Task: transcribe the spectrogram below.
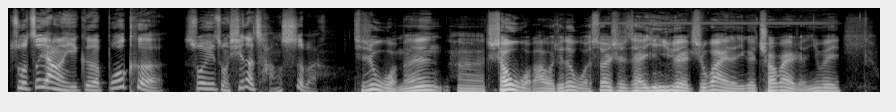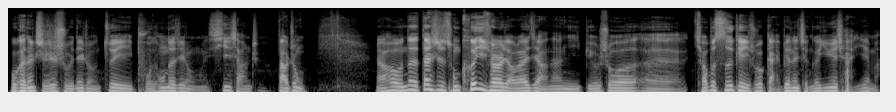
做这样一个播客，做一种新的尝试吧。其实我们，呃，至少我吧，我觉得我算是在音乐之外的一个圈外人，因为我可能只是属于那种最普通的这种欣赏者大众。然后，那但是从科技圈角度来讲呢，你比如说，呃，乔布斯可以说改变了整个音乐产业嘛。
